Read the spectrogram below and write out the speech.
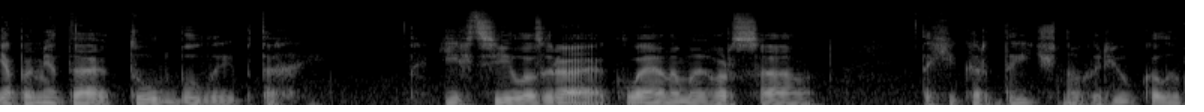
Я пам'ятаю, тут були птахи. Їх ціла зграя кленами горсала, тахікардично грюкали в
